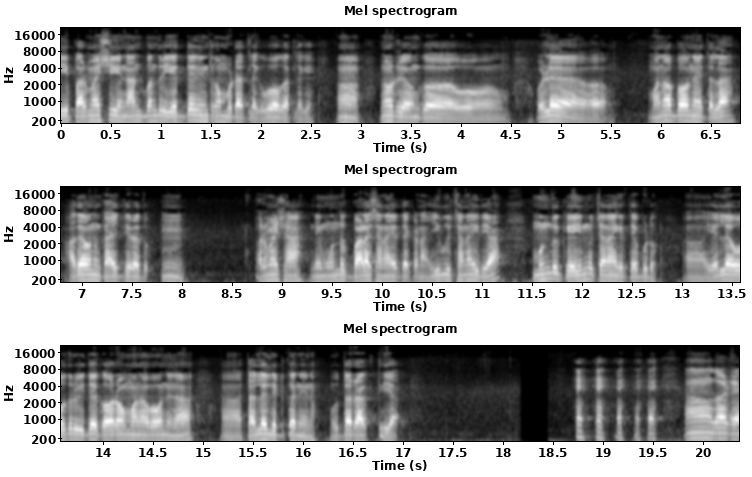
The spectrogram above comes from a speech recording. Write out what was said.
ಈ ಪರಮೇಶಿ ನಾನು ಬಂದರೆ ಎದ್ದೆ ನಿಂತ್ಕೊಂಡ್ಬಿಟ್ಟು ಅತ್ಲಾಗೆ ಹೋಗತ್ಲಾಗೆ ಹಾಂ, ನೋಡ್ರಿ ಅವ್ನಿಗೆ ಒಳ್ಳೆ ಮನೋಭಾವನೆ ಐತಲ್ಲ, ಅದೇ ಅವ್ನಿಗೆ ಕಾಯ್ತಿರೋದು. ಹ್ಞೂ ಪರಮೇಶ ನೀವು ಮುಂದಕ್ಕೆ ಭಾಳ ಚೆನ್ನಾಗಿದೆ ಕಣ. ಈಗಲೂ ಚೆನ್ನಾಗಿದೆಯಾ? ಮುಂದಕ್ಕೆ ಇನ್ನೂ ಚೆನ್ನಾಗಿರುತ್ತೆ ಬಿಡು. ಎಲ್ಲೇ ಹೋದರೂ ಇದೇ ಗೌರವ ಮನೋಭಾವನೆನ ತಲೆಯಲ್ಲಿ ಇಟ್ಕೊ ನೀನು. ಉದ್ಧಾರ ಹಾಂ ಗೌಡ್ರೆ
